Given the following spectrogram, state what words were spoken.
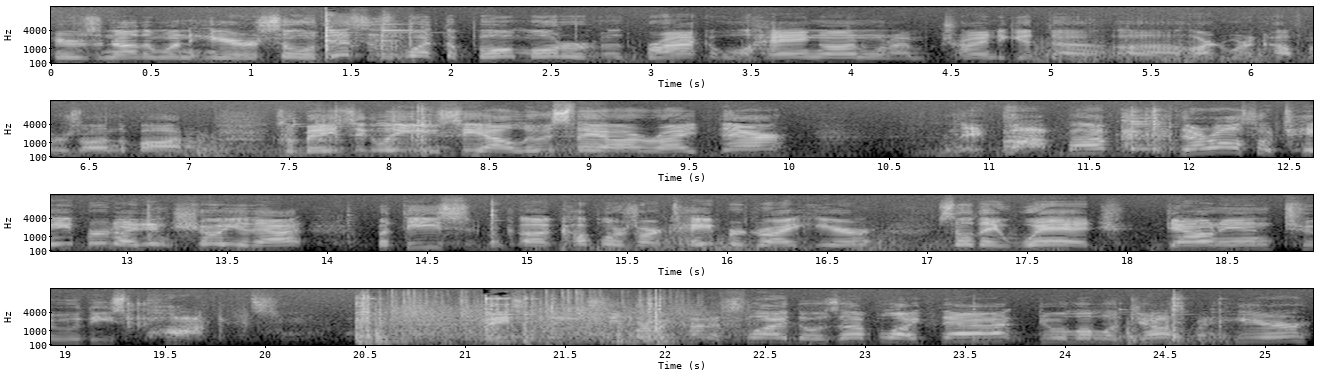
Here's another one here. So this is what the boat motor uh, bracket will hang on when I'm trying to get the uh, hardware couplers on the bottom. So basically you see how loose they are right there. They pop up. They're also tapered. I didn't show you that. But these uh, couplers are tapered right here, so they wedge down into these pockets. Basically, you see where I kind of slide those up like that, do a little adjustment here.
